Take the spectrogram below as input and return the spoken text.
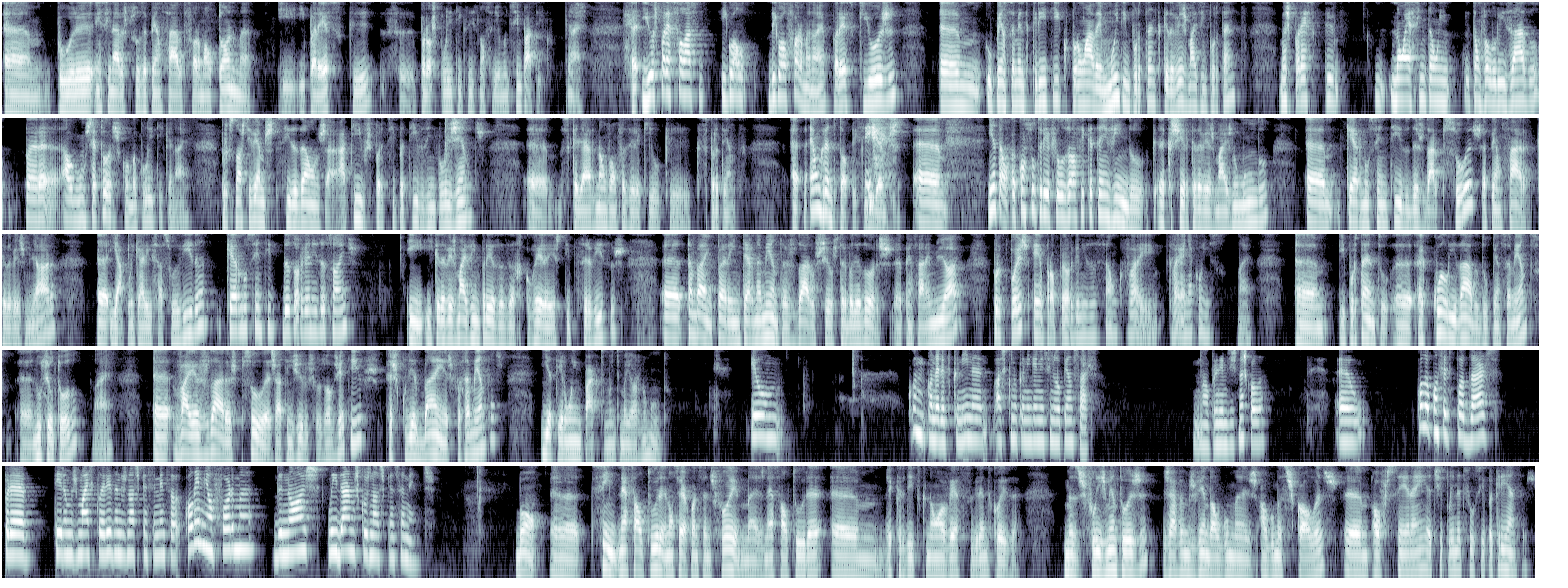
Um, por ensinar as pessoas a pensar de forma autónoma e, e parece que se, para os políticos isso não seria muito simpático. Não é? Uh, e hoje parece falar-se igual, de igual forma, não é? Parece que hoje um, o pensamento crítico, por um lado, é muito importante, cada vez mais importante, mas parece que não é assim tão, tão valorizado para alguns setores, como a política, não é? Porque se nós tivermos cidadãos ativos, participativos, inteligentes, uh, se calhar não vão fazer aquilo que, que se pretende. Uh, é um grande tópico, Sim. digamos. Uh, e então, a consultoria filosófica tem vindo a crescer cada vez mais no mundo, quer no sentido de ajudar pessoas a pensar cada vez melhor e a aplicar isso à sua vida, quer no sentido das organizações e, e cada vez mais empresas a recorrer a este tipo de serviços uh, também para internamente ajudar os seus trabalhadores a pensarem melhor, porque depois é a própria organização que vai, que vai ganhar com isso. Não é? E, portanto, uh, a qualidade do pensamento, no seu todo, é? vai ajudar as pessoas a atingir os seus objetivos, a escolher bem as ferramentas e a ter um impacto muito maior no mundo. Eu, quando, quando era pequenina, acho que nunca ninguém me ensinou a pensar. Não aprendemos isto na escola. Qual é o conselho que pode dar para termos mais clareza nos nossos pensamentos? Qual é a melhor forma de nós lidarmos com os nossos pensamentos? Bom, uh, sim, nessa altura, não sei há quantos anos foi, mas nessa altura um, acredito que não houvesse grande coisa. Mas felizmente hoje já vamos vendo algumas, algumas escolas um, oferecerem a disciplina de filosofia para crianças.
